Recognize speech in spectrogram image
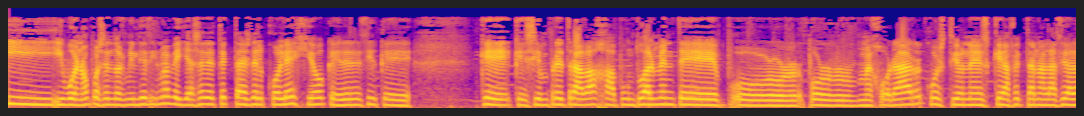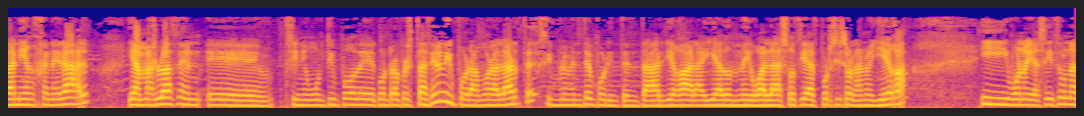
Y, bueno, pues en 2019 ya se detecta desde el colegio, que de decir que, que, que, siempre trabaja puntualmente por, por mejorar cuestiones que afectan a la ciudadanía en general y además lo hacen eh, sin ningún tipo de contraprestación y por amor al arte, simplemente por intentar llegar ahí a donde igual la sociedad por sí sola no llega. Y bueno, ya se hizo una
